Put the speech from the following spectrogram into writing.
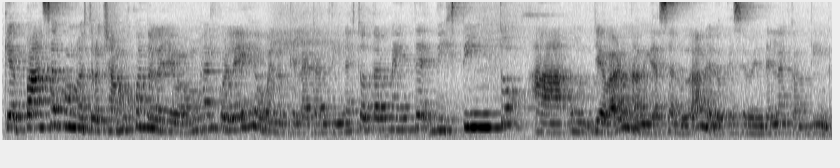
¿Qué pasa con nuestros chamos cuando la llevamos al colegio? Bueno, que la totalmente distinto a llevar una vida saludable, lo que se vende en la cantina.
